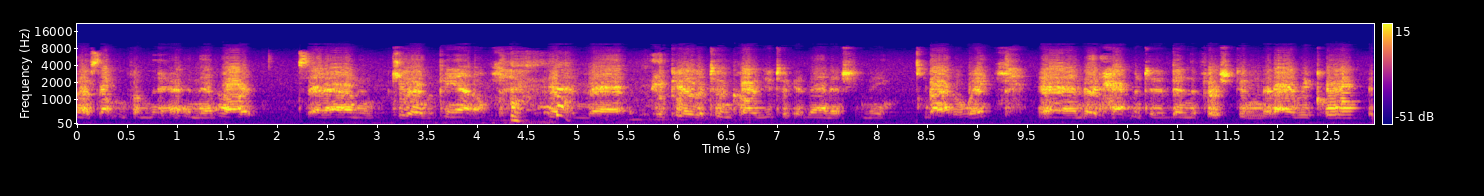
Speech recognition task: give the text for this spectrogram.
uh, something from there, and then Art sat down and killed the piano, and uh, he played a tune called "You Took Advantage of Me," by the way, and it happened to have been the first tune that I recorded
